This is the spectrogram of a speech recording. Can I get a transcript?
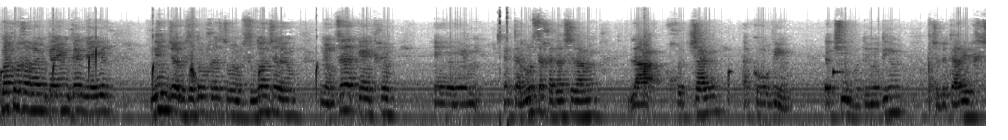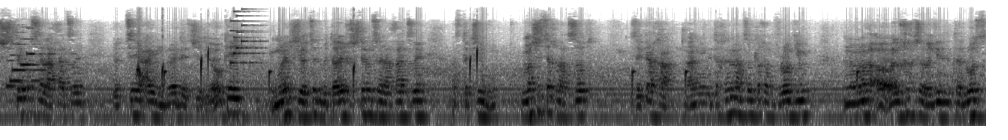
מה קורה חברים יקרים, כאן יאיר נינג'ה בסרטון חדש שלנו, בסרטון של היום אני רוצה לעדכן אתכם אה, את הלו"ז החדש שלנו לחודשיים הקרובים תקשיבו, אתם יודעים שבתאריך 12 ל-11 יוצא היום הולדת שלי, אוקיי? אם הולדת שלי יוצאת בתאריך 12 ל-11 אז תקשיבו, מה שצריך לעשות זה ככה, אני מתכנן לעשות לכם ולוגים אני הולך עכשיו להגיד את הלו"ז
